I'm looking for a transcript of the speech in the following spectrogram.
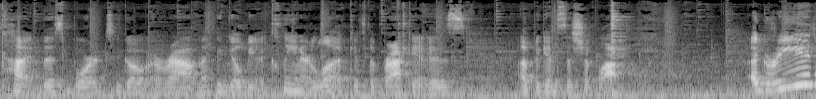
cut this board to go around. I think it'll be a cleaner look if the bracket is up against the shiplap. Agreed?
